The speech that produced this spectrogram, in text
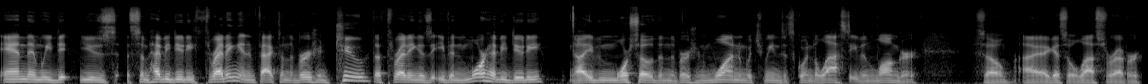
And then we use some heavy duty threading. And in fact, on the version 2, the threading is even more heavy duty, uh, even more so than the version 1, which means it's going to last even longer. So I guess it will last forever.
